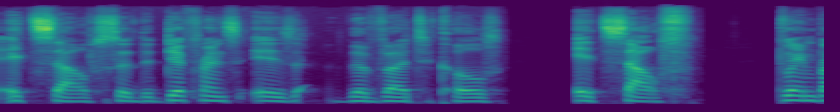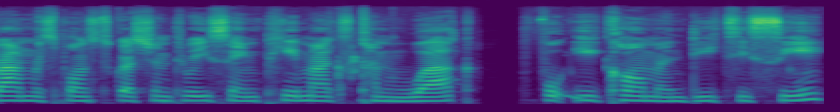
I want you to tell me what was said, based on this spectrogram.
itself. So, the difference is the verticals itself. Duane Brown responds to question three, saying PMax can work for ecom and DTC.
